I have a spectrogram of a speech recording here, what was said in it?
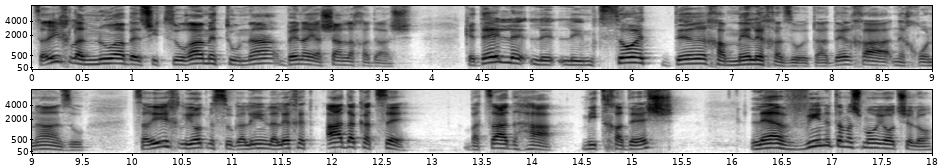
צריך לנוע באיזושהי צורה מתונה בין הישן לחדש. כדי ל- ל- למצוא את דרך המלך הזו, את הדרך הנכונה הזו, צריך להיות מסוגלים ללכת עד הקצה בצד המתחדש, להבין את המשמעויות שלו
